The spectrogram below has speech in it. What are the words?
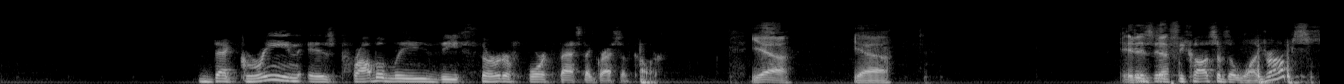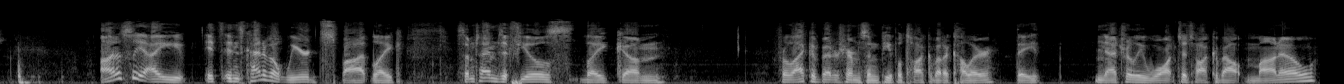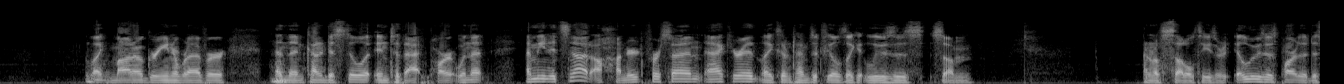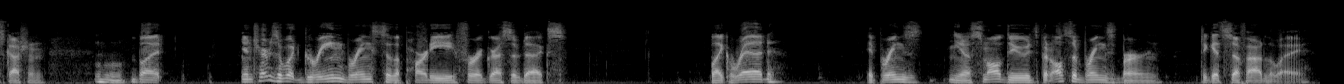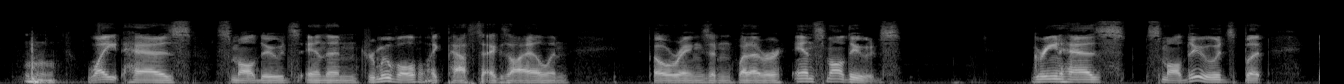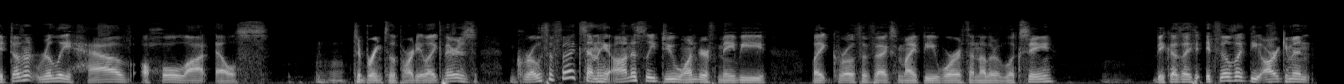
that green is probably the third or fourth best aggressive color? Yeah. Yeah. It is, is it def- because of the one drops? honestly I it's it's kind of a weird spot like sometimes it feels like um for lack of better terms when people talk about a color they naturally want to talk about mono like mono green or whatever and then kind of distill it into that part when that I mean it's not a hundred percent accurate like sometimes it feels like it loses some I don't know subtleties or it loses part of the discussion Mhm. but in terms of what green brings to the party for aggressive decks, like red, it brings, you know, small dudes, but also brings burn to get stuff out of the way. Mhm. White has small dudes, and then removal, like Path to Exile and O-rings and whatever, and small dudes. Green has small dudes, but it doesn't really have a whole lot else Mhm. to bring to the party. Like there's growth effects, and I honestly do wonder if maybe like growth effects might be worth another look see, because I, it feels like the argument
